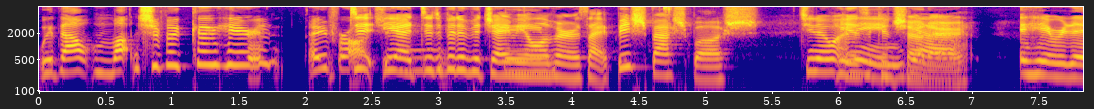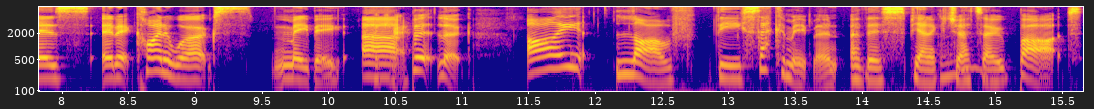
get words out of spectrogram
without much of a coherent overarching. Did, yeah, did a bit of a Jamie theme. Oliver. It's like bish bash bosh. Do you know what Here's I a mean? concerto. Yeah. Here it is, and it kind of works, maybe. Uh, Okay. But look, I love the second movement of this piano concerto, mm. but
